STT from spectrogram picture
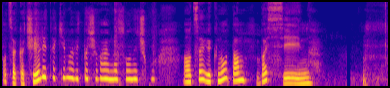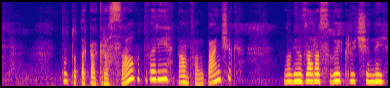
Оце качелі такі ми відпочиваємо на сонечку. А оце вікно там басейн. Тут така краса у дворі, там фонтанчик. Ну він зараз виключений.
